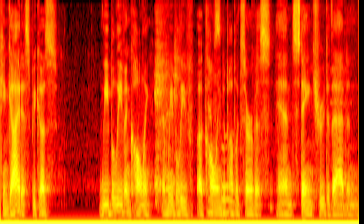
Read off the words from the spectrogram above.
can guide us because we believe in calling and we believe a calling to public service and staying true to that and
